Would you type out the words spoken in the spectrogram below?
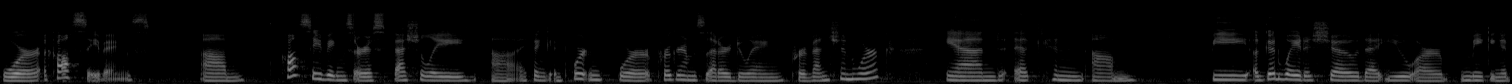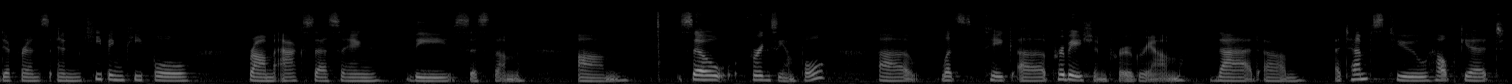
or a cost savings. Um, cost savings are especially, uh, I think, important for programs that are doing prevention work, and it can um, be a good way to show that you are making a difference in keeping people from accessing the system. Um, so, for example, uh, let's take a probation program that um, attempts to help get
